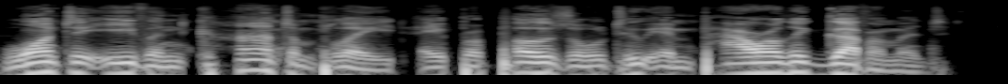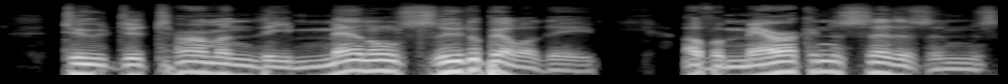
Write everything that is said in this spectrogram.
want to even contemplate a proposal to empower the government to determine the mental suitability of American citizens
